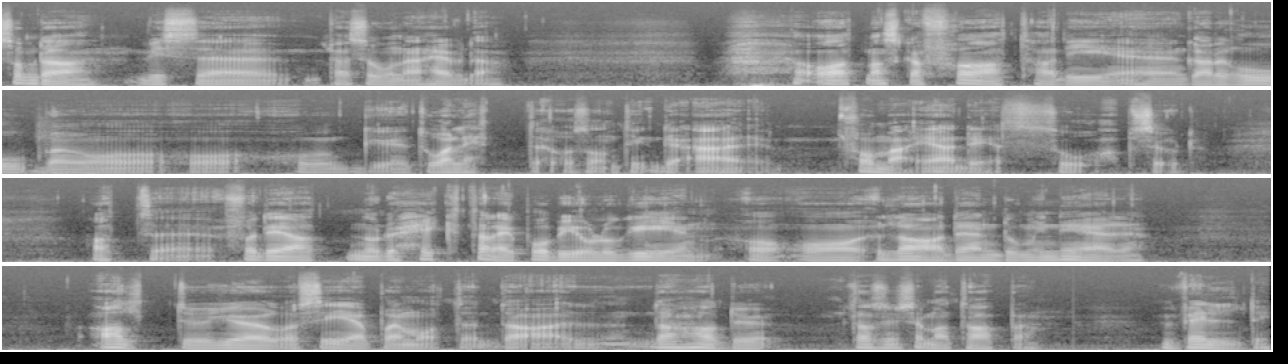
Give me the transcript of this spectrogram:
Som da visse personer hevder. Og at man skal frata de eh, garderober og, og, og toaletter og sånne ting. Det er, for meg er det så absurd. At, eh, for det at når du hekter deg på biologien og, og lar den dominere alt du gjør og sier, på en måte, da, da har du Da syns jeg man taper. Veldig.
